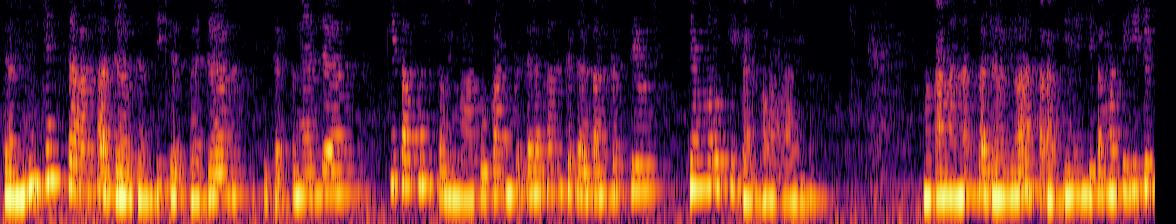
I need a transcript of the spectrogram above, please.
Dan mungkin secara sadar dan tidak sadar, tidak sengaja, kita pun sering melakukan kejahatan-kejahatan kecil yang merugikan orang lain. Maka Nana sadarilah saat ini kita masih hidup.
